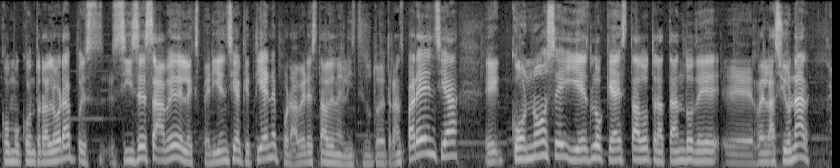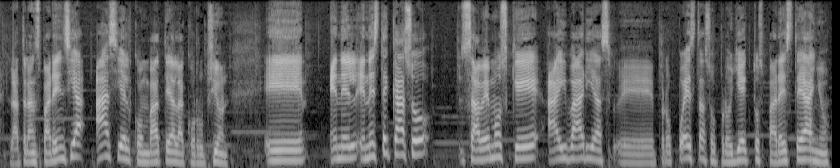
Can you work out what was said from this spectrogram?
como contralora pues sí se sabe de la experiencia que tiene por haber estado en el Instituto de Transparencia, eh, conoce y es lo que ha estado tratando de eh, relacionar la transparencia hacia el combate a la corrupción. en, el, en este caso, sabemos que hay varias eh, propuestas o proyectos para este año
